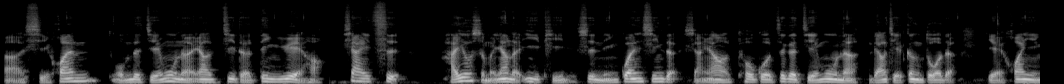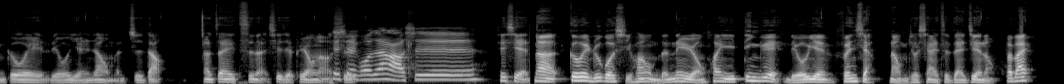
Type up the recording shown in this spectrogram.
呃，喜欢我们的节目呢，要记得订阅哈、哦。下一次。还有什么样的议题是您关心的？想要透过这个节目呢，了解更多的，也欢迎各位留言让我们知道。那再一次呢，谢谢佩蓉老师，谢谢国珍老师，谢谢。那各位如果喜欢我们的内容，欢迎订阅、留言、分享。那我们就下一次再见喽，拜拜。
